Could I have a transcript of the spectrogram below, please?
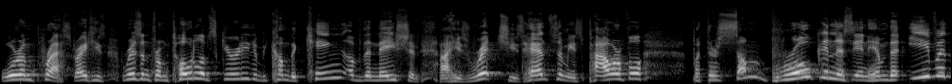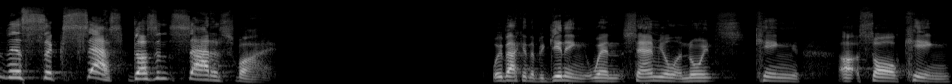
we're impressed, right? He's risen from total obscurity to become the king of the nation. Uh, he's rich, he's handsome, he's powerful, but there's some brokenness in him that even this success doesn't satisfy. Way back in the beginning, when Samuel anoints King uh, Saul king,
